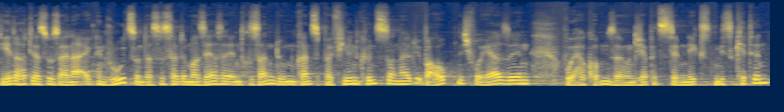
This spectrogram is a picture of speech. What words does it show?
jeder hat ja so seine eigenen Roots und das ist halt immer sehr, sehr interessant. Du kannst bei vielen Künstlern halt überhaupt nicht vorhersehen, woher kommen sie. Und ich habe jetzt demnächst Miss Kitten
